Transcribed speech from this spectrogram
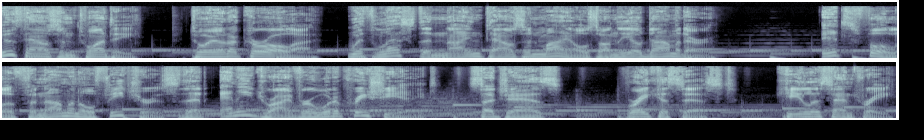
2020 Toyota Corolla with less than 9,000 miles on the odometer. It's full of phenomenal features that any driver would appreciate, such as brake assist, keyless entry,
